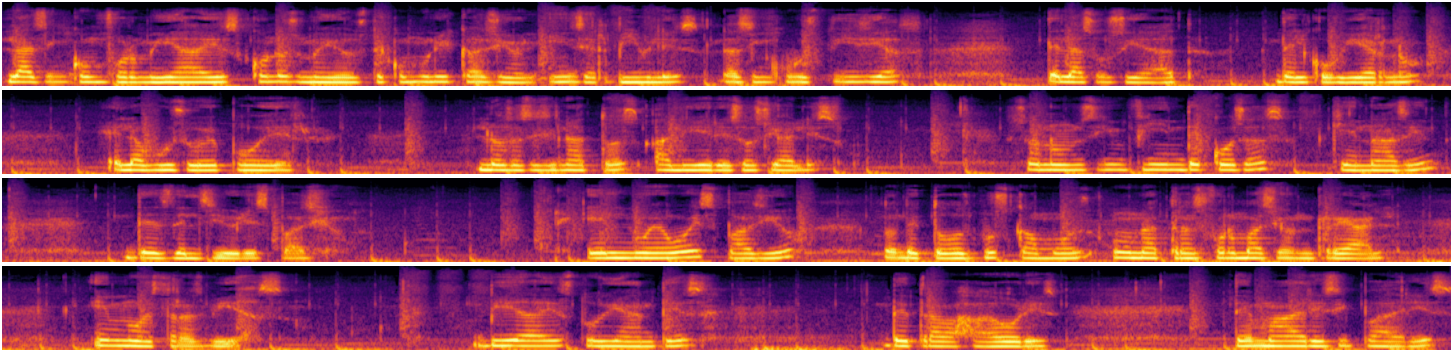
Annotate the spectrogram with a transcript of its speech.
Las inconformidades con los medios de comunicación inservibles, las injusticias de la sociedad, del gobierno, el abuso de poder, los asesinatos a líderes sociales. Son un sinfín de cosas que nacen desde el ciberespacio. El nuevo espacio donde todos buscamos una transformación real en nuestras vidas. Vida de estudiantes, de trabajadores, de madres y padres,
